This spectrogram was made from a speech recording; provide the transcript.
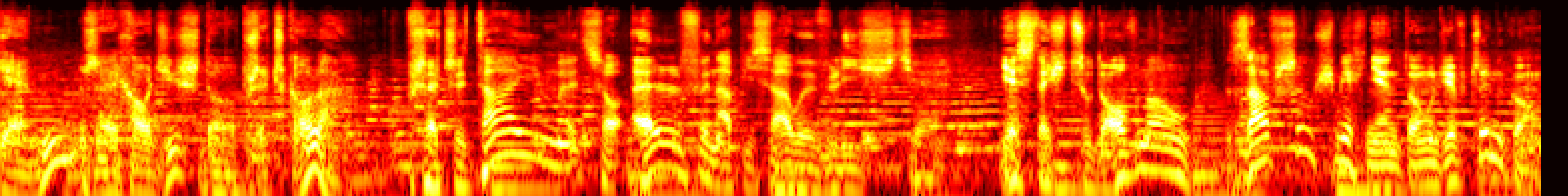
wiem, że chodzisz do przedszkola. Przeczytajmy, co elfy napisały w liście. Jesteś cudowną, zawsze uśmiechniętą dziewczynką.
